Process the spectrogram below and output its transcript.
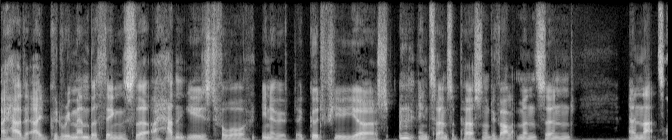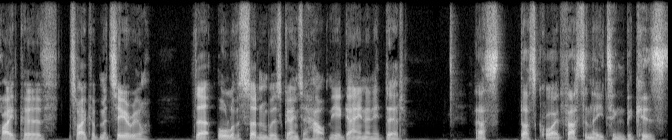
I had I could remember things that I hadn't used for you know a good few years in terms of personal development and and that type of type of material that all of a sudden was going to help me again, and it did. That's that's quite fascinating because,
